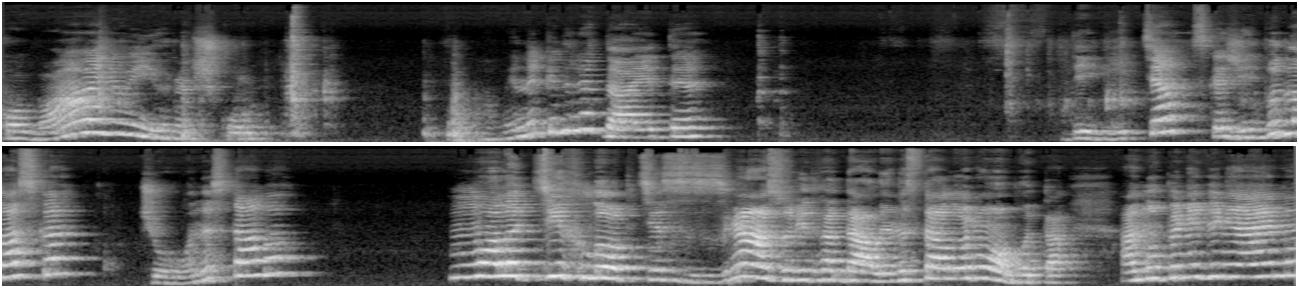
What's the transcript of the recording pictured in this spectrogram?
ховаю іграшку. А ви не підглядаєте. Дивіться, скажіть, будь ласка, чого не стало? Молодці хлопці, зразу відгадали, не стало робота. Ану, перевіряємо.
